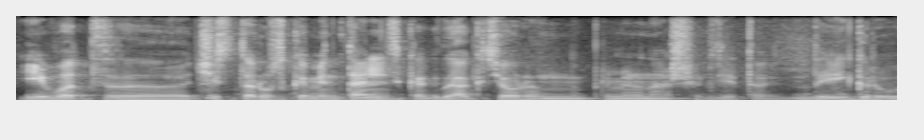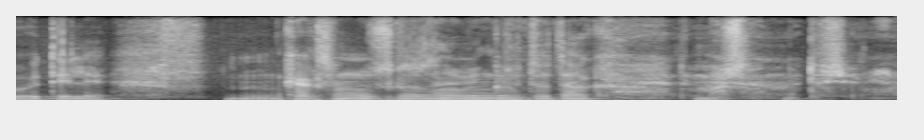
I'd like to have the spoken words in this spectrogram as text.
И вот э, чисто русская ментальность, когда актеры, например, наши где-то доигрывают или как-то ну, играют вот так, Маша, ну это все не.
